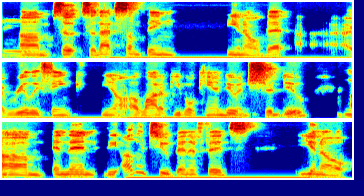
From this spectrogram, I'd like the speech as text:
Mm. Um, so so that's something you know that I really think you know a lot of people can do and should do. Mm-hmm. Um, and then the other two benefits, you know,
